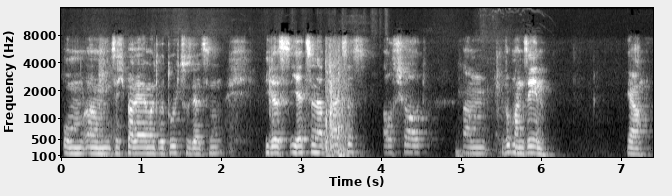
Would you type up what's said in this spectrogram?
um ähm, sich bei Real Madrid durchzusetzen. Wie das jetzt in der Praxis ausschaut, ähm, wird man sehen. Ja,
